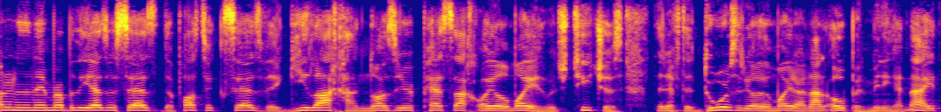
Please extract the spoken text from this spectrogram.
in the name of Rabbi Eliezer says the pasuk says vegilach hanazir pesach oil mayit, which teaches that if the doors of the oil mayit are not open, meaning at night,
